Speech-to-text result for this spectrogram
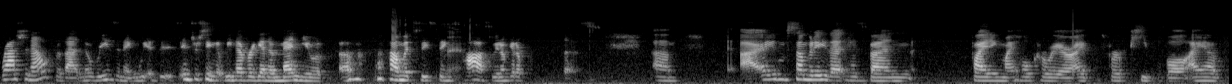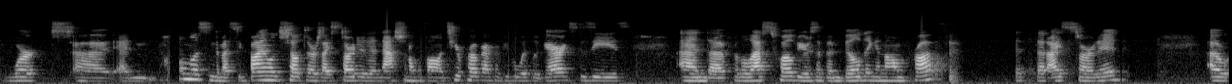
rationale for that, no reasoning. We, it's interesting that we never get a menu of, of how much these things cost. We don't get a list. Um, I'm somebody that has been fighting my whole career I, for people. I have worked uh, in homeless and domestic violence shelters. I started a national volunteer program for people with Lou Gehrig's disease. And uh, for the last 12 years, I've been building a nonprofit that I started uh,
